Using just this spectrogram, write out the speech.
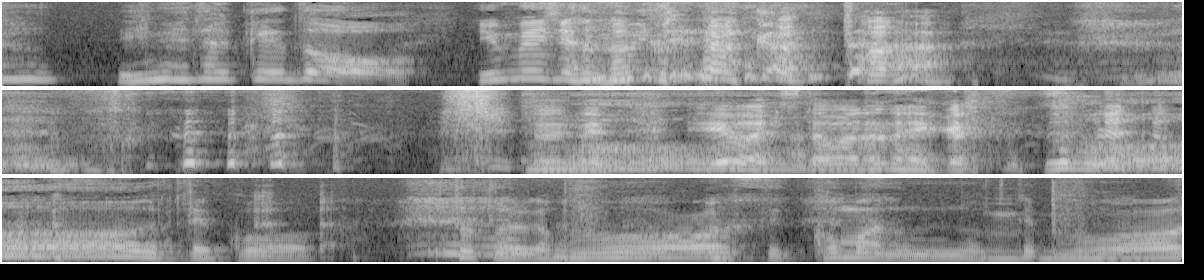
夢だけど。夢じゃなかった。それね絵は伝わらないから。ブオーってこうトトロがブオーってコマに乗ってブオ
